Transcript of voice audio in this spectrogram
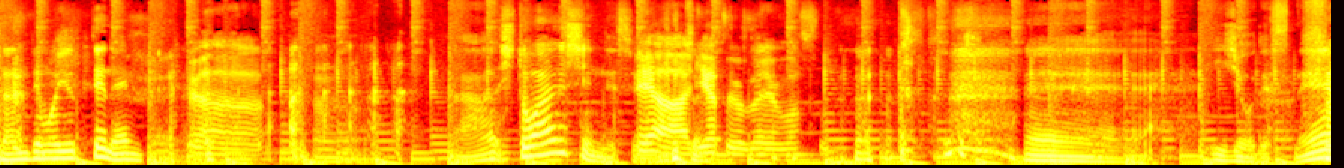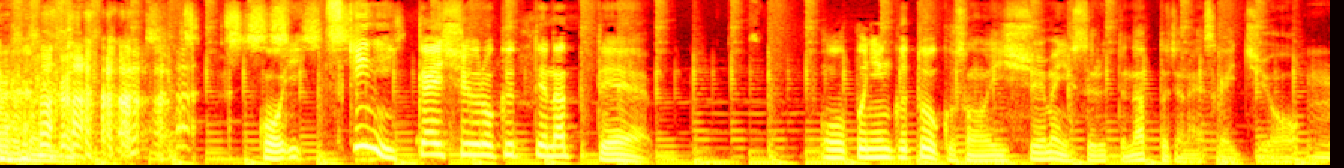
何でも言ってね、みたいな。一安心ですよ。ーいやーありがとうございます。えー、以上ですね。こうい月に1回収録ってなって、オープニングトークその1週目にするってなったじゃないですか、一応。うん。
